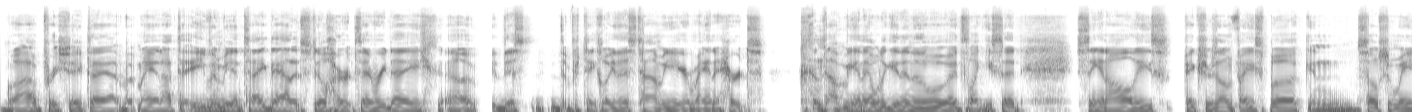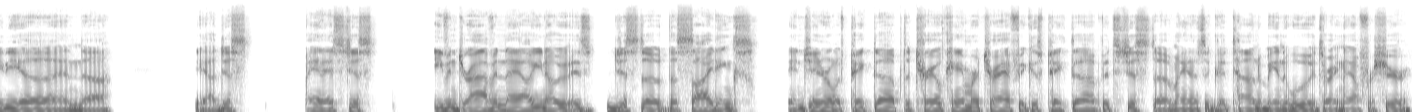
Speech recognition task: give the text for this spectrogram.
well, I appreciate that, but man, I t- even being tagged out, it still hurts every day. Uh, this, particularly this time of year, man, it hurts not being able to get into the woods, like you said, seeing all these pictures on Facebook and social media, and uh, yeah, just man, it's just even driving now. You know, it's just the the sightings in general have picked up. The trail camera traffic has picked up. It's just uh, man, it's a good time to be in the woods right now for sure.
